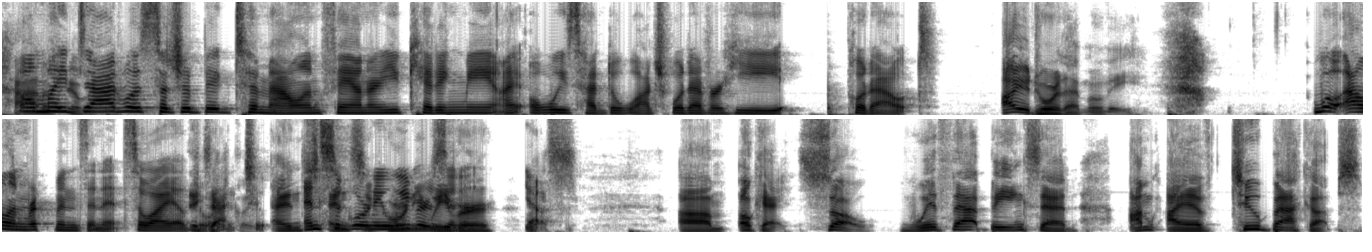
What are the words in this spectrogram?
Had oh, my feeling. dad was such a big Tim Allen fan. Are you kidding me? I always had to watch whatever he put out. I adore that movie. Well, Alan Rickman's in it, so I adore it too. And, And Sigourney Weaver's in it. Yes. Um, okay. So with that being said, I'm I have two backups.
